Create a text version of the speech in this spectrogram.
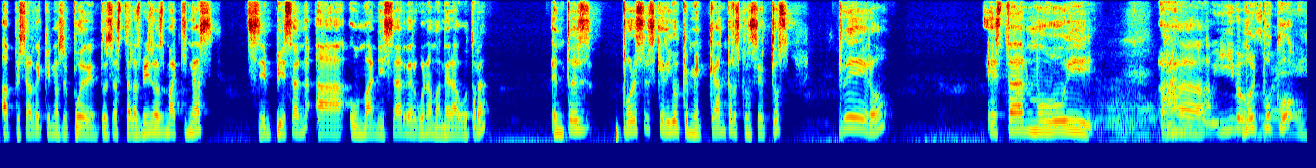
a pesar de que no se puede, entonces hasta las mismas máquinas se empiezan a humanizar de alguna manera u otra. Entonces, por eso es que digo que me encantan los conceptos, pero están muy... ah, Diluidos, muy poco, güey.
